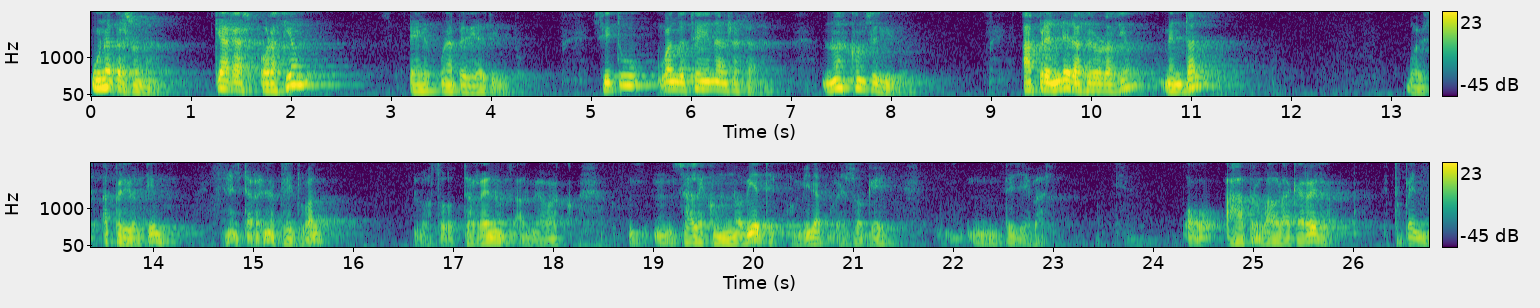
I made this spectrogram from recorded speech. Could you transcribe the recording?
una persona que hagas oración es una pérdida de tiempo. Si tú, cuando estés en el Sahara, no has conseguido aprender a hacer oración mental, pues has perdido el tiempo en el terreno espiritual. Los otros terrenos, al mm, sales con un noviete, pues mira, pues eso que te llevas. O has aprobado la carrera, estupendo.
